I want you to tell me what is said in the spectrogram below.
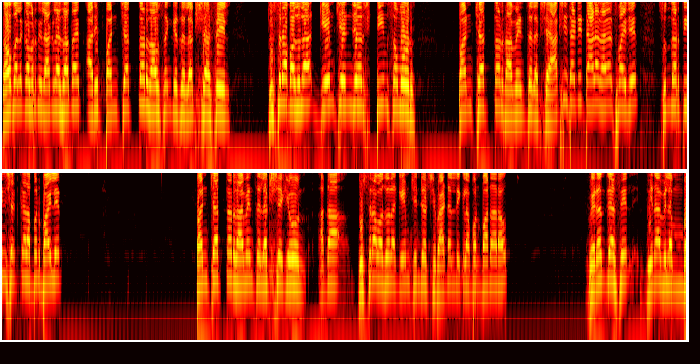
धावपालकावरती लागल्या जात आहेत. आणि पंच्याहत्तर धावसंख्येचं लक्ष असेल. दुसऱ्या बाजूला गेम चेंजर्स टीम समोर पंच्याहत्तर धाव्यांचं लक्ष आहे. अक्षीसाठी टाळ्या झाल्याच पाहिजेत. सुंदर तीन षटकार आपण पाहिलेत. पंच्याहत्तर धाव्यांचं लक्ष घेऊन आता दुसऱ्या बाजूला गेम चेंजरची बॅटल देखील आपण पाहणार आहोत. विनंती असेल विनाविलंब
